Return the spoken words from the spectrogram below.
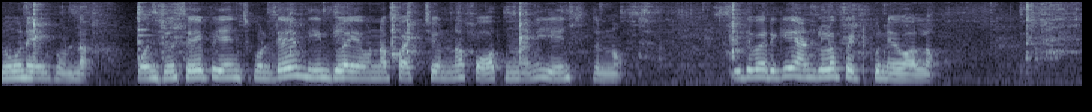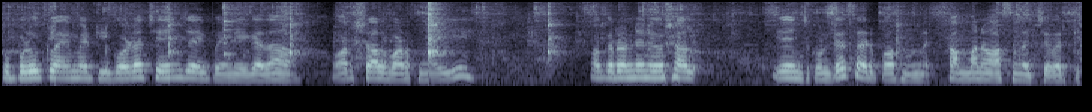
నూనె వేయకుండా. కొంచెం సేపు వేయించుకుంటే దీంట్లో ఏమన్నా పచ్చి ఉన్నా పోతుందని వేయించుతున్నాం. ఇదివరకు ఎండలో పెట్టుకునే వాళ్ళం. ఇప్పుడు క్లైమేట్లు కూడా చేంజ్ అయిపోయినాయి కదా. వర్షాలు పడుతున్నాయి. ఒక రెండు నిమిషాలు వేయించుకుంటే సరిపోతుంది. కమ్మని వాసన వచ్చేవరకు.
